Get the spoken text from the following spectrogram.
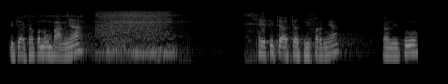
tidak ada penumpangnya, eh, tidak ada drivernya, dan itu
